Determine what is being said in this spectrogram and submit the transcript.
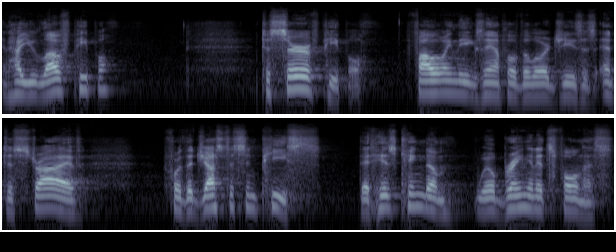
and how you love people, to serve people following the example of the Lord Jesus, and to strive for the justice and peace that his kingdom will bring in its fullness,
